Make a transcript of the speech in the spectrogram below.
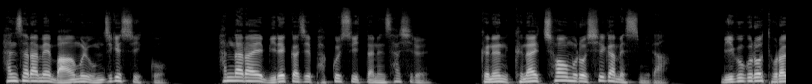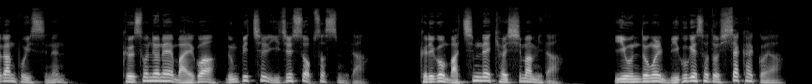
한 사람의 마음을 움직일 수 있고 한 나라의 미래까지 바꿀 수 있다는 사실을 그는 그날 처음으로 실감했습니다. 미국으로 돌아간 보이스는 그 소년의 말과 눈빛을 잊을 수 없었습니다. 그리고 마침내 결심합니다. 이 운동을 미국에서도 시작할 거야.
